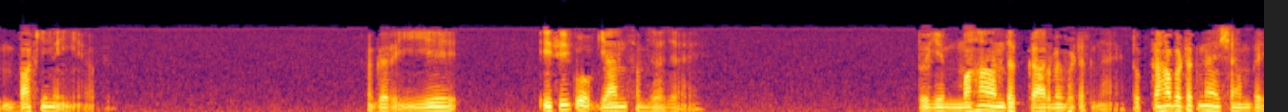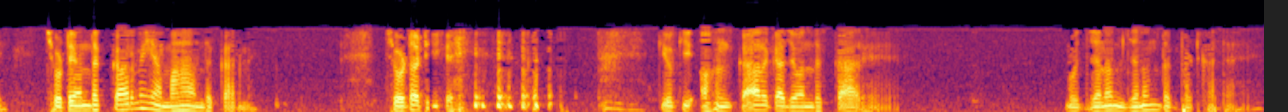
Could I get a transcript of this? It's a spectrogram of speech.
बाकी नहीं है अभी। अगर ये इसी को ज्ञान समझा जाए तो ये महा अंधकार में भटकना है। तो कहाँ भटकना है श्याम भाई? छोटे अंधकार में या महा अंधकार में? छोटा ठीक है। क्योंकि अहंकार का जो अंधकार है, वो जन्म जन्म तक भटकाता है।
